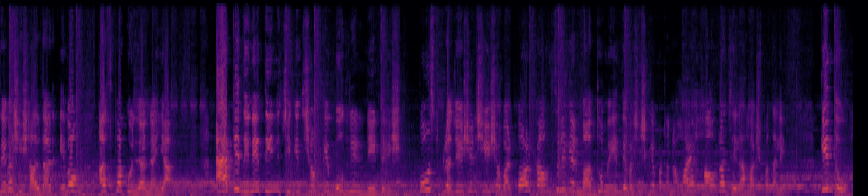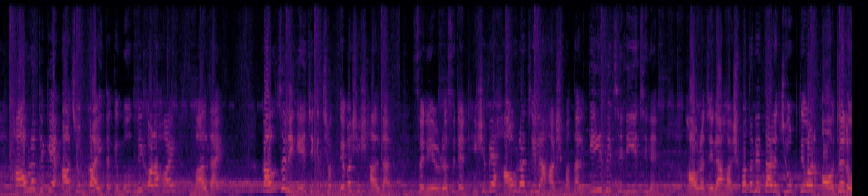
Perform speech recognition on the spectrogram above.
দেবাশিস হালদার এবং আসফাকুল্লাহ নাইয়া একই দিনে তিন চিকিৎসককে বদলির নির্দেশ। পোস্ট গ্রাজুয়েশন শেষ হবার পর কাউন্সিলিং এর মাধ্যমে দেবাশিসকে পাঠানো হয় হাওড়া জেলা হাসপাতালে। কিন্তু হাওড়া থেকে আচমকাই তাকে বদলি করা হয় মালদায়। কাউন্সিলিং এ চিকিৎসক দেবাশিস হালদার। সিনিয়র রেসিডেন্ট হিসেবে হাওড়া জেলা হাসপাতালকেই বেছে নিয়েছিলেন। হাওড়া জেলা হাসপাতালে তার যোগ দেওয়ার অর্ডারও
